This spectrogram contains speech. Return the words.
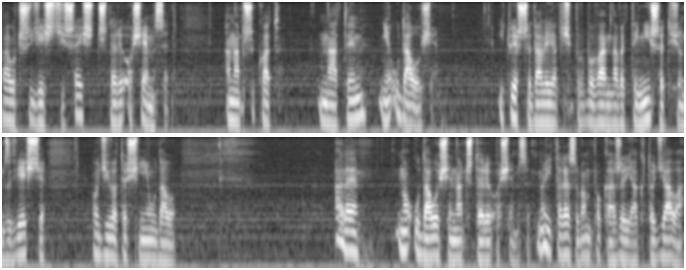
V36 4800, a na przykład na tym nie udało się i tu jeszcze dalej jakieś próbowałem nawet tej niższe 1200 o dziwo też się nie udało ale no udało się na 4800. No i teraz Wam pokażę jak to działa.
